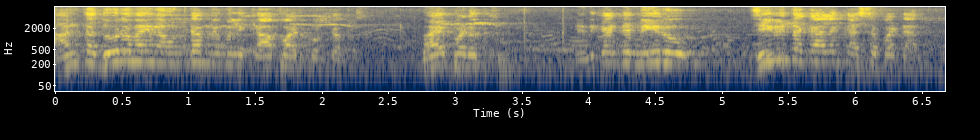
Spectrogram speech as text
అంత దూరమైన ఉంటాం మిమ్మల్ని కాపాడుకుంటాం. భయపడద్దు. ఎందుకంటే మీరు జీవితకాలం కష్టపడ్డారు.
